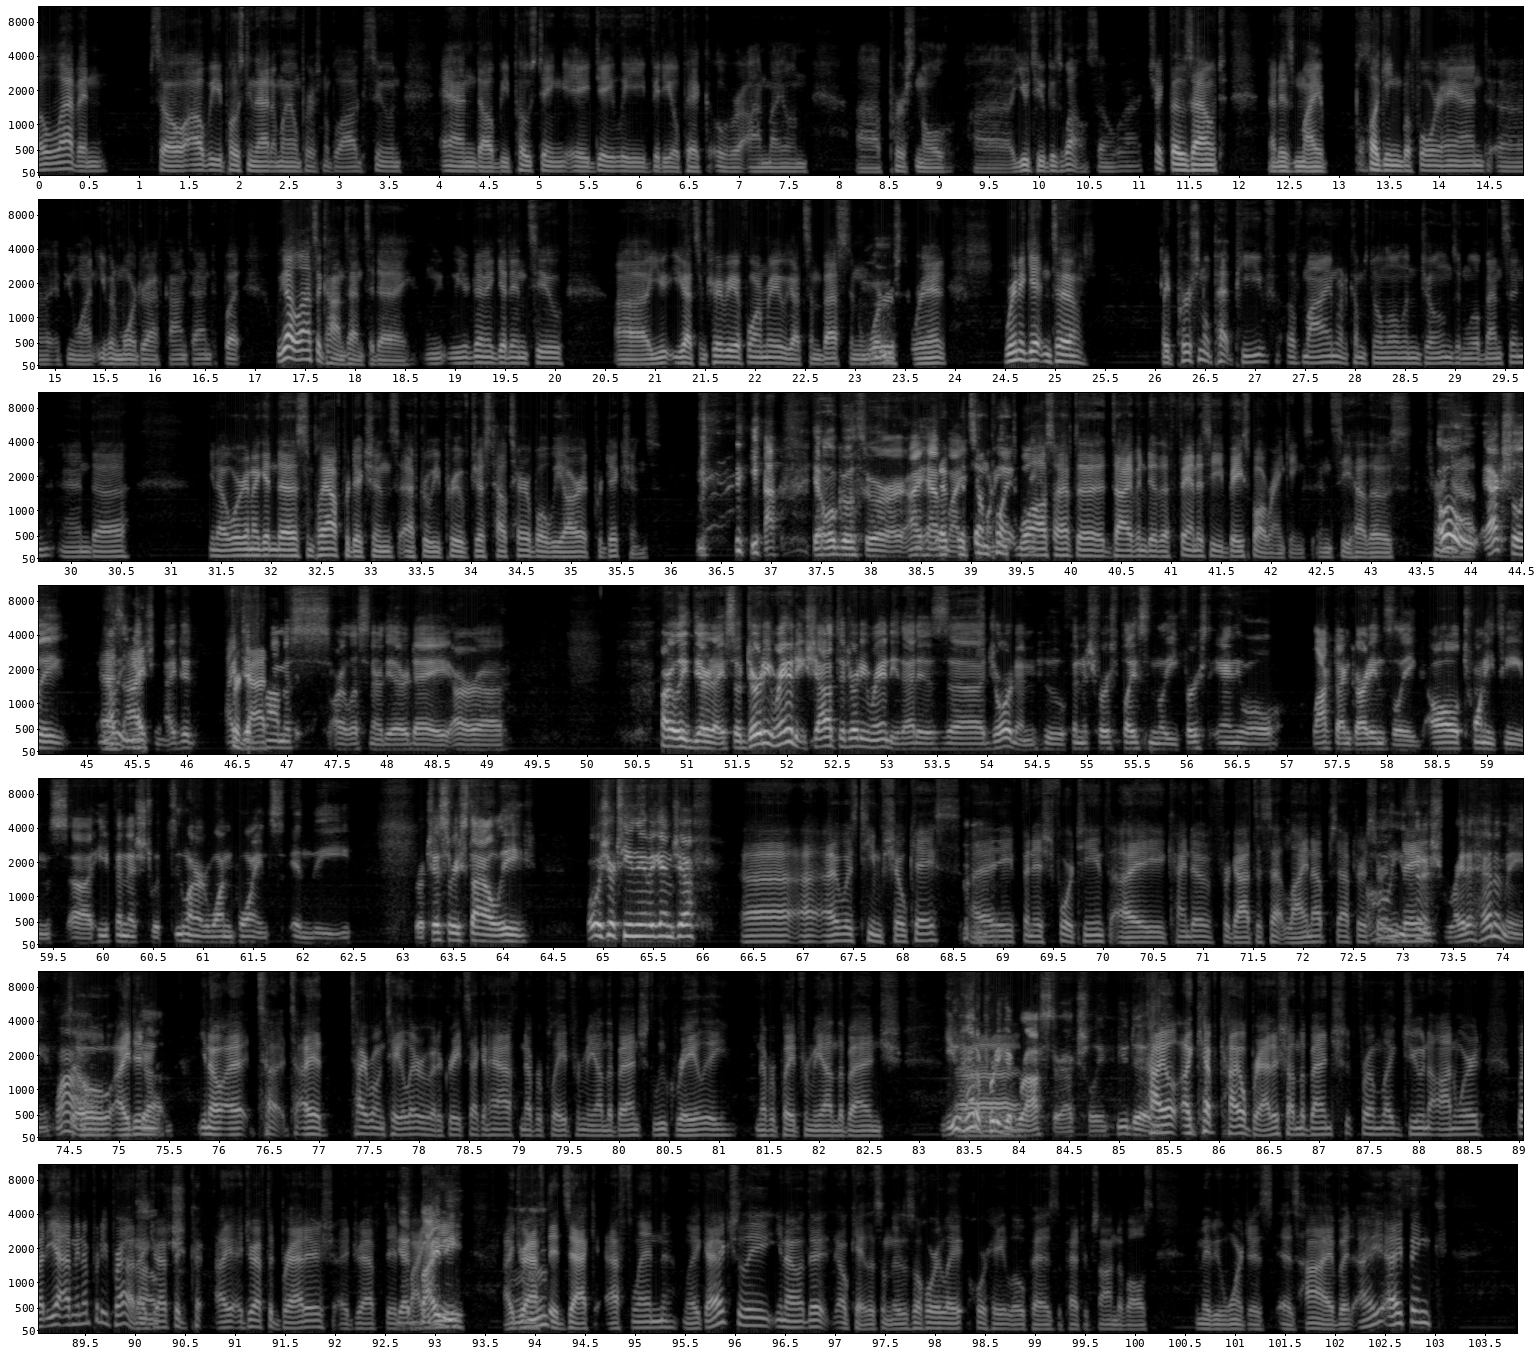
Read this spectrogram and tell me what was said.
11 so I'll be posting that on my own personal blog soon and I'll be posting a daily video pick over on my own uh, personal uh, YouTube as well. So uh, check those out. That is my plugging beforehand uh, if you want even more draft content. But we got lots of content today. We, we are going to get into. Uh, you you got some trivia for me. We got some best and mm-hmm. worst. Mm-hmm. We're in. We're going to get into a personal pet peeve of mine when it comes to Nolan Jones and Will Benson, and uh, you know, we're gonna get into some playoff predictions after we prove just how terrible we are at predictions. yeah, yeah, we'll go through our. I have at, my. At some point, we'll also have to dive into the fantasy baseball rankings and see how those. turn oh, out. actually, as I, I did, I did promise our listener the other day, our uh, our league the other day. So, Dirty Randy, shout out to Dirty Randy. That is uh, Jordan, who finished first place in the first annual Locked On Guardians League, all 20 teams. Uh, he finished with 201 points in the rotisserie style league. What was your team name again, Jeff? Uh, I, I was Team Showcase. I finished 14th. I kind of forgot to set lineups after a certain oh, you day. finished right ahead of me. Wow. So I didn't, yeah. you know, I, t- t- I had Tyrone Taylor, who had a great second half, never played for me on the bench. Luke Raley never played for me on the bench. You had a pretty good uh, roster, actually. You did. Kyle, I kept Kyle Bradish on the bench from like June onward. But yeah, I mean, I'm pretty proud. Ouch. I drafted, I, I, drafted Bradish. I drafted Bibee. Bibee. I mm-hmm. drafted mm-hmm. Zach Eflin. Like, I actually, you know, the, okay, listen, there's a Jorge, Jorge Lopez, the Patrick Sandovals, maybe weren't as as high, but I, I think.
